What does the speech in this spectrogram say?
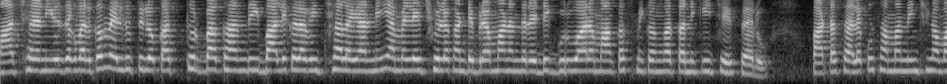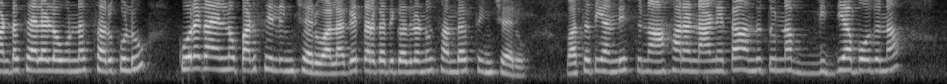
మాచర్ల నియోజకవర్గం వెల్దుర్తిలో కస్తూర్బా గాంధీ బాలికల విద్యాలయాన్ని ఎమ్మెల్యే చూలకంటి బ్రహ్మానందరెడ్డి గురువారం ఆకస్మికంగా తనిఖీ చేశారు. పాఠశాలకు సంబంధించిన వంటశాలలో ఉన్న సరుకులు కూరగాయలను పరిశీలించారు. అలాగే తరగతి గదులను సందర్శించారు. వసతి అందిస్తున్న ఆహార నాణ్యత అందుతున్న విద్యా బోధన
